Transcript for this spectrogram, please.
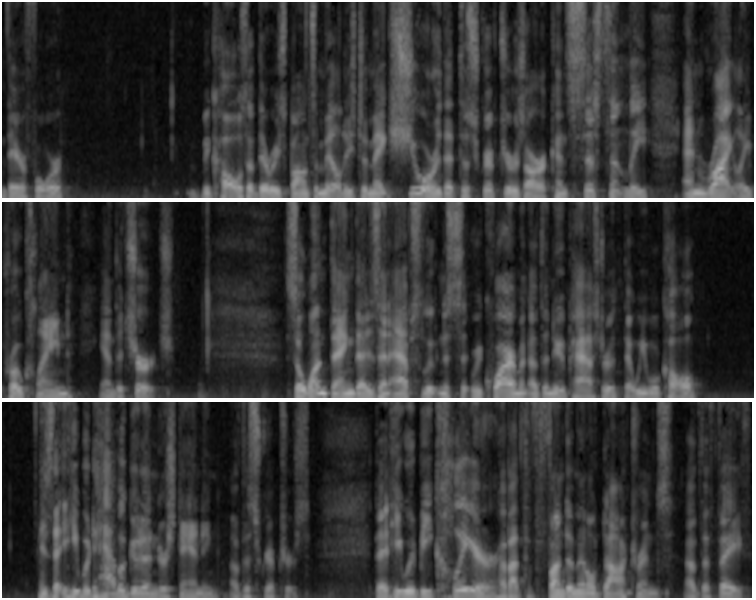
therefore, because of their responsibilities to make sure that the scriptures are consistently and rightly proclaimed in the church. So, one thing that is an absolute requirement of the new pastor that we will call is that he would have a good understanding of the scriptures, that he would be clear about the fundamental doctrines of the faith,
